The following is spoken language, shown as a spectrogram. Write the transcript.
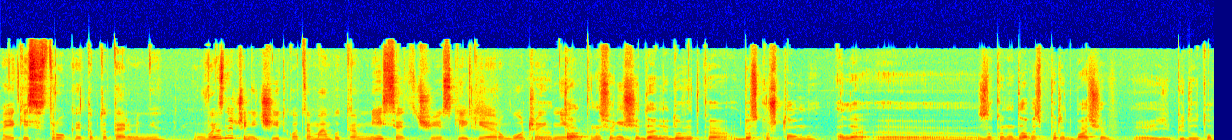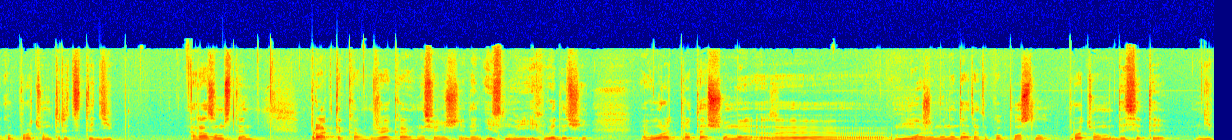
А якісь строки, тобто терміни визначені чітко? Це має бути там місяць чи скільки робочих Е, днів? Так, на сьогоднішній день довідка безкоштовна, але е, законодавець передбачив її підготовку протягом 30 діб. Разом з тим, практика, вже яка на сьогоднішній день існує їх видачі, говорить про те, що ми е, можемо надати таку послугу протягом 10 діб.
